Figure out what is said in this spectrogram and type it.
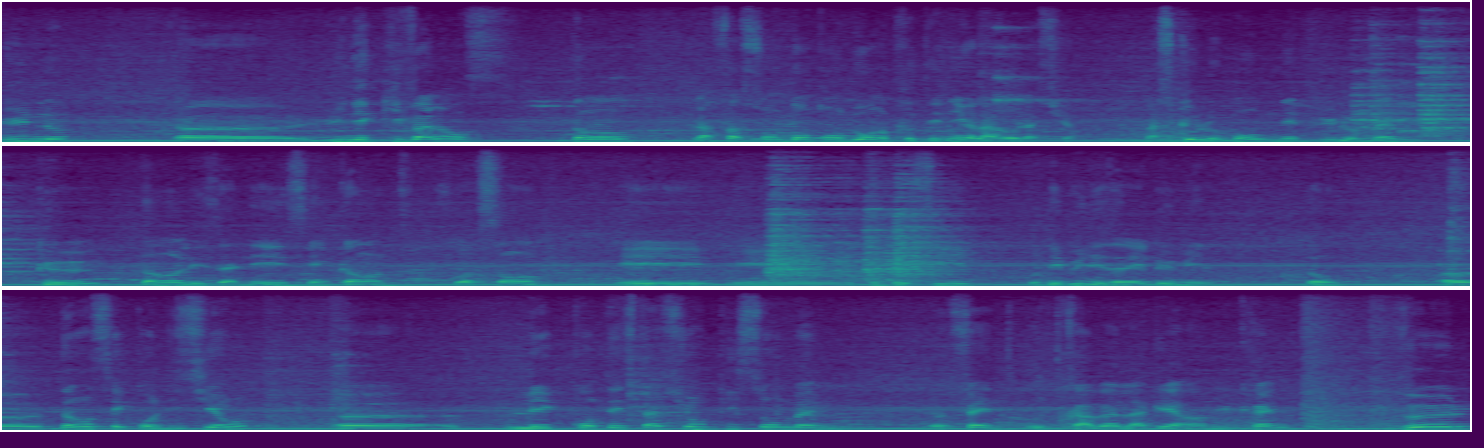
une, une équivalence dans la façon dont on doit entretenir la relation. Parce que le monde n'est plus le même que dans les années 50, 60 et, tout aussi au début des années 2000. Donc, euh, dans ces conditions, euh, les contestations qui sont même faites au travers de la guerre en Ukraine veulent,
